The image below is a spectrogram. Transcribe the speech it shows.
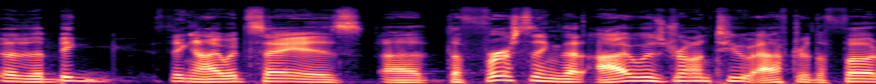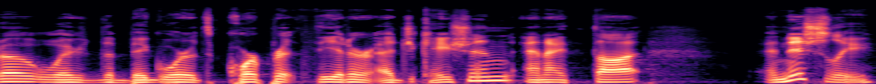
uh, the big thing I would say is uh, the first thing that I was drawn to after the photo were the big words corporate theater education, and I thought initially,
